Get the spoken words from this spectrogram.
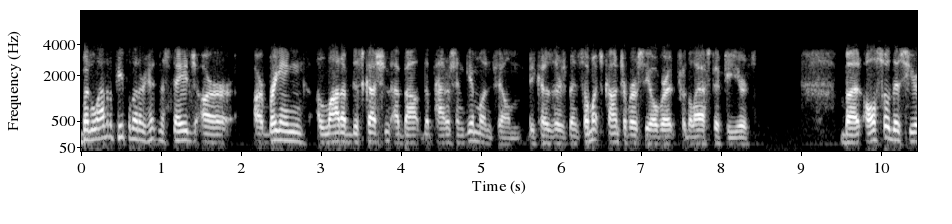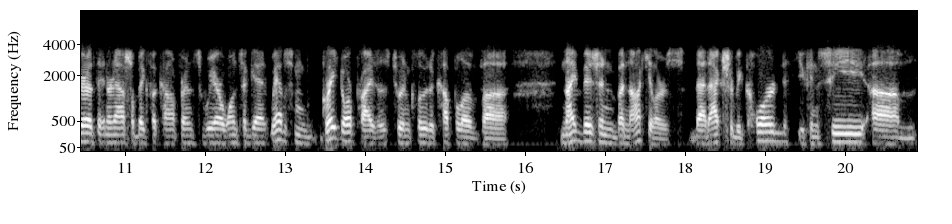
But a lot of the people that are hitting the stage are are bringing a lot of discussion about the Patterson Gimlin film because there's been so much controversy over it for the last 50 years. But also this year at the International Bigfoot Conference, we are once again we have some great door prizes to include a couple of uh, night vision binoculars that actually record. You can see um,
